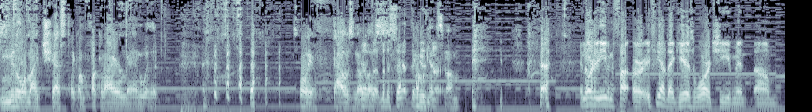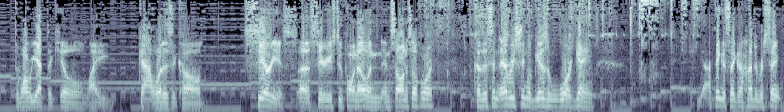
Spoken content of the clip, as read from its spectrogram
middle of my chest, like I'm fucking Iron Man with it. it's only a thousand of but- us. but the sad thing Come is- get some. in order to even fi- or if you have that Gears of War achievement, um, the one where you have to kill like God, what is it called? Serious, uh, Sirius 2.0, and, and so on and so forth, because it's in every single Gears of War game. Yeah, I think it's like a hundred percent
